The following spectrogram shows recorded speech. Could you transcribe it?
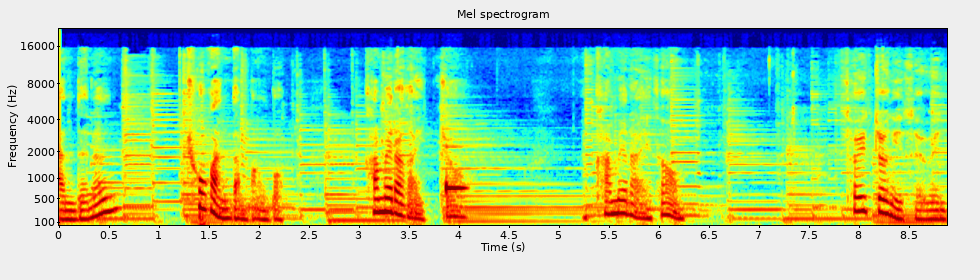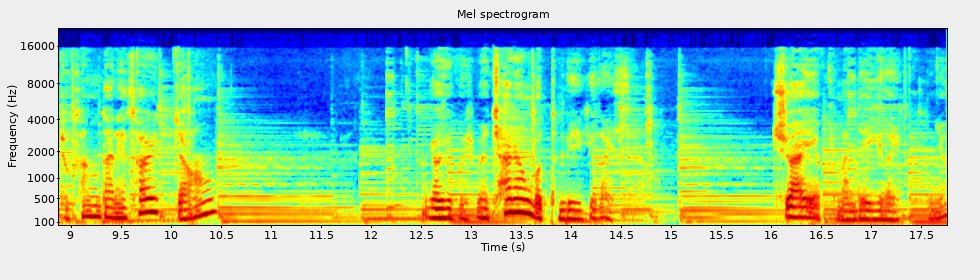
만드는 초간단 방법. 카메라가 있죠. 카메라에서 설정이 있어요. 왼쪽 상단에 설정. 여기 보시면 촬영 버튼 밀기가 있어요. GIF 만들기가 있거든요.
